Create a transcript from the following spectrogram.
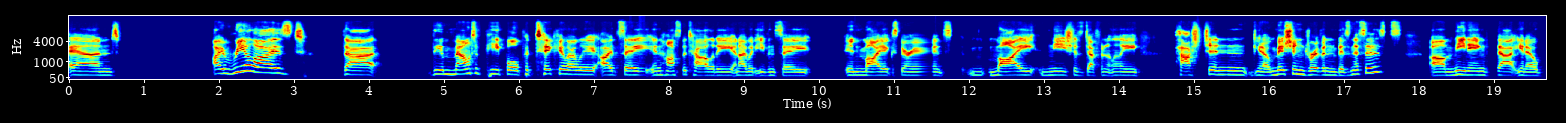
and I realized that the amount of people, particularly I'd say in hospitality, and I would even say in my experience, my niche is definitely passion, you know, mission driven businesses, um, meaning that, you know,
